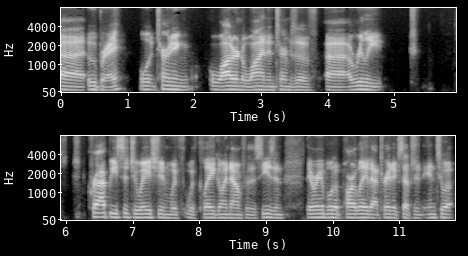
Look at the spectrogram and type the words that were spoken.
uh Oubre turning water into wine in terms of uh, a really crappy situation with with Klay going down for the season. They were able to parlay that trade exception into a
